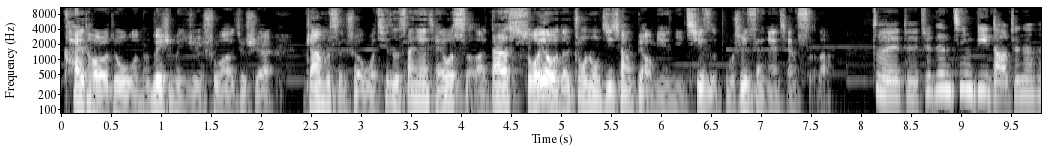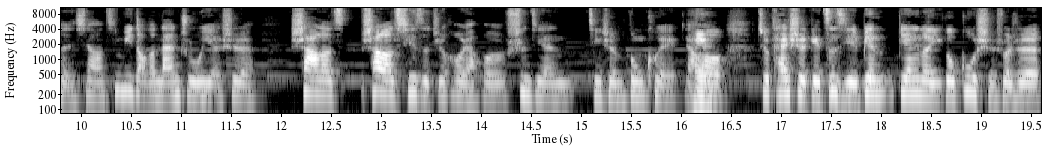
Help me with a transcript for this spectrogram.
开头就我们为什么一直说，就是詹姆斯说我妻子三年前就死了，但是所有的种种迹象表明你妻子不是三年前死的。对对，这跟禁闭岛真的很像。禁闭岛的男主也是杀了杀了妻子之后，然后瞬间精神崩溃，然后就开始给自己编编了一个故事，说是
